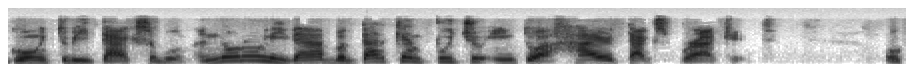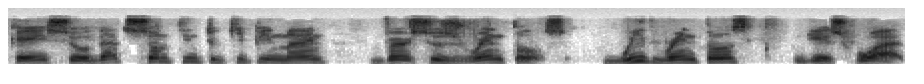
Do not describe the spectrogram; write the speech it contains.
going to be taxable. And not only that, but that can put you into a higher tax bracket. Okay, so that's something to keep in mind versus rentals. With rentals, guess what?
